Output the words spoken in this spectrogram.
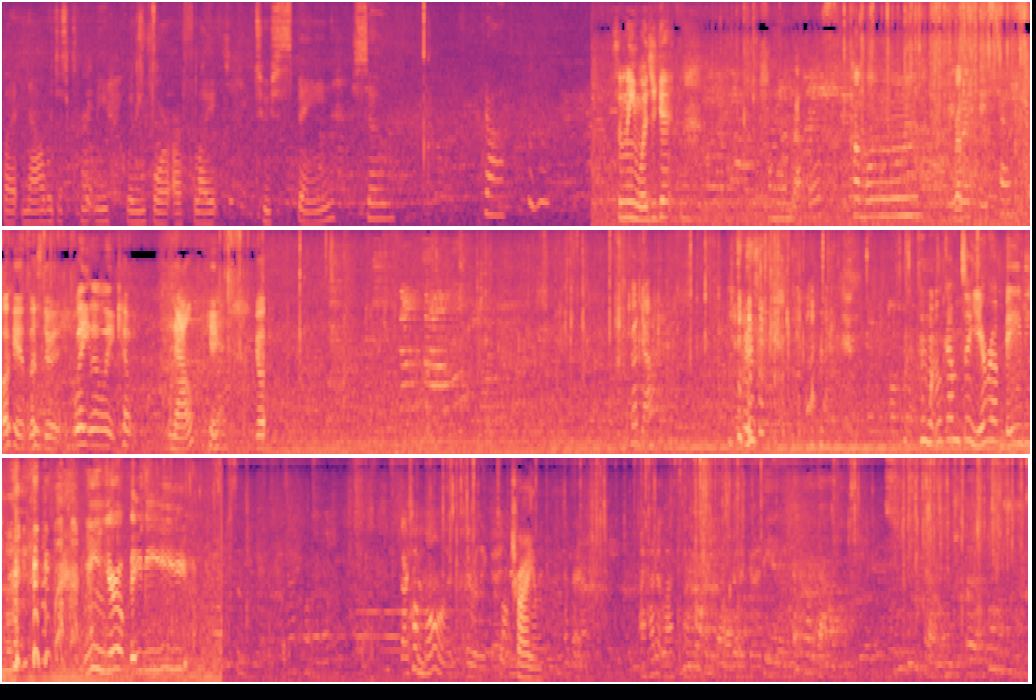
But now we're just currently waiting for our flight to Spain. So, yeah. Celine, what'd you get? Come on, Ruffles. Come on. Ruff- taste test? Okay, let's do it. Wait, wait, wait. Can we... now? Okay. Go. Good job. Welcome to Europe, baby. We in Europe, baby. Come on. They're really good. Try them. Okay. I had it last time. It was really good.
